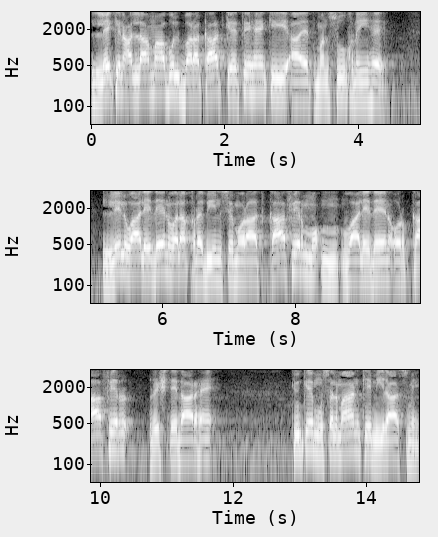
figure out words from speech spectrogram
لیکن علامہ ابو البرکات کہتے ہیں کہ یہ آیت منسوخ نہیں ہے۔ لل والدین والاقربین سے مراد کافر والدین اور کافر رشتہ دار ہیں۔ کیونکہ مسلمان کے میراث میں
